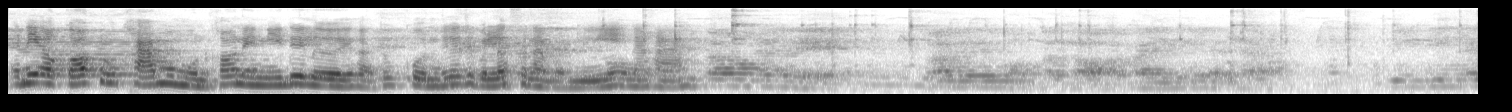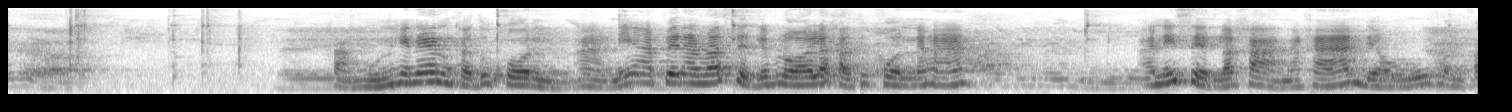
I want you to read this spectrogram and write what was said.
อันนี้เอาก๊อกลูกค้ามาหมุนเข้าในนี้ได้เลยค่ะ ทุกคนก็จะเป็นลักษณะแบบนี้นะคะ ค่ะหมุนให้แน่นค่ะทุกคน อ่านี่เป็นอันว่าเสร็จเรียบร้อยแล้วค่ะทุกคนนะคะ อันนี้เสร็จแล้วค่ะนะคะ เดี๋ยวเหมือนไฟ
